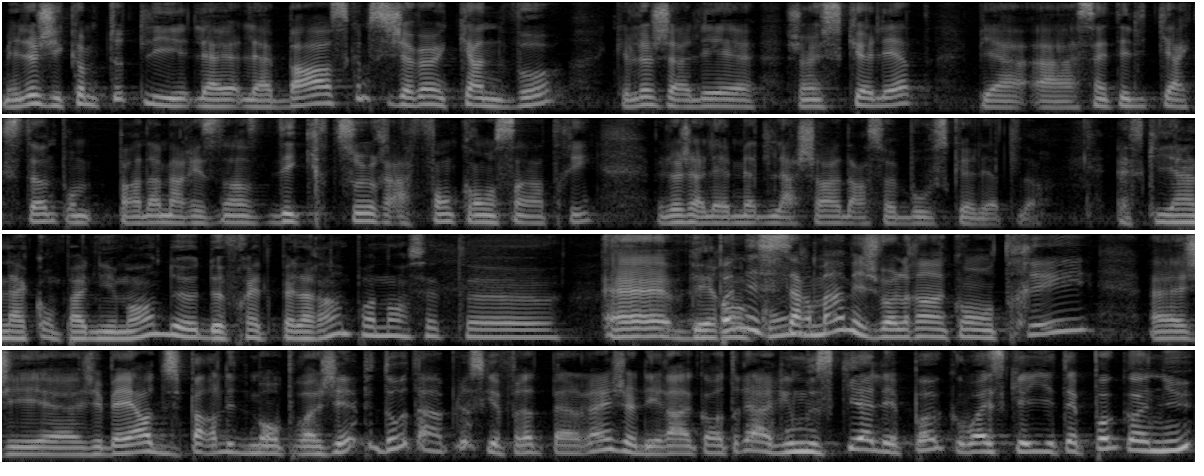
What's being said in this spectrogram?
Mais là, j'ai comme toute la, la base, comme si j'avais un canevas, que là, j'allais, j'ai un squelette, puis à, pour- pendant ma résidence d'écriture à fond concentré, là, j'allais mettre de la chair dans ce beau squelette-là. Est-ce qu'il y a un accompagnement de, de Fred Pellerin pendant cette... euh, Euh, pas rencontres? nécessairement, mais je vais le rencontrer. Euh, j'ai, euh, j'ai bien hâte parler de mon projet. Puis d'autant plus que Fred Pellerin, je l'ai rencontré à Rimouski à l'époque, où est-ce qu'il n'était pas connu.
